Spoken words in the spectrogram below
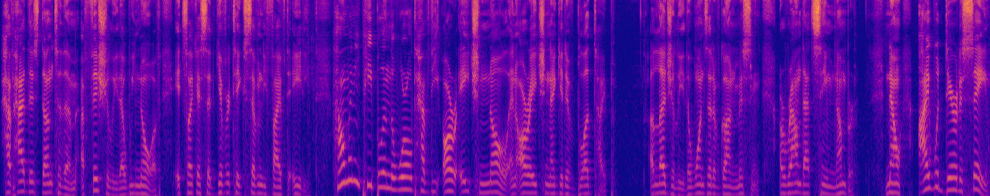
have had this done to them officially that we know of. It's like I said, give or take 75 to 80. How many people in the world have the Rh null and Rh negative blood type? Allegedly, the ones that have gone missing, around that same number. Now, I would dare to say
